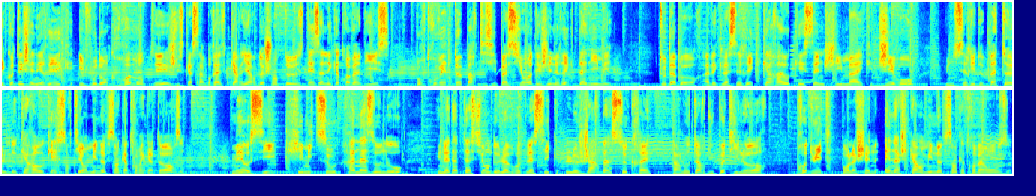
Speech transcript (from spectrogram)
Et côté générique, il faut donc remonter jusqu'à sa brève carrière de chanteuse des années 90 pour trouver deux participations à des génériques d'animés. Tout d'abord avec la série Karaoke Senshi Mike Jiro, une série de battles de karaoké sortie en 1994, mais aussi Himitsu Hanazono, une adaptation de l'œuvre classique Le Jardin secret par l'auteur du Petit Lore, produite pour la chaîne NHK en 1991.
